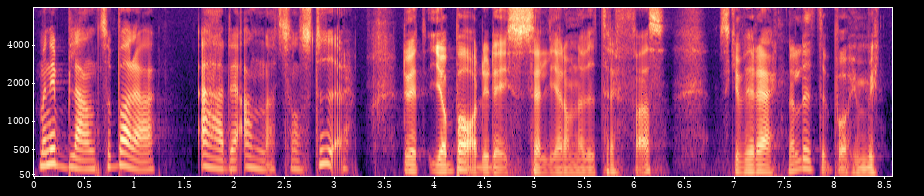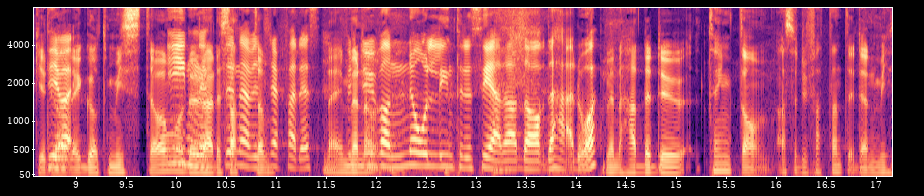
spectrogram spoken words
men ibland så bara är det annat som styr. Du vet, jag bad ju dig sälja dem när vi träffas. Ska vi räkna lite på hur mycket det du hade gått miste om och du hade när vi dem? träffades, Nej, för men, du var noll intresserad av det här då. Men hade du tänkt om, alltså du fattar inte den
